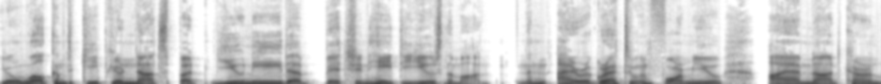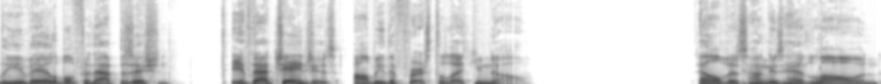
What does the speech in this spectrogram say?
You're welcome to keep your nuts, but you need a bitch in heat to use them on. And I regret to inform you, I am not currently available for that position. If that changes, I'll be the first to let you know. Elvis hung his head low and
